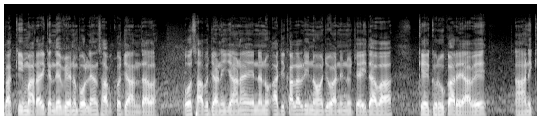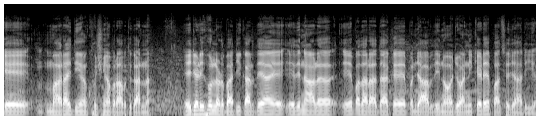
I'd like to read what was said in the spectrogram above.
ਬਾਕੀ ਮਹਾਰਾਜ ਕਹਿੰਦੇ ਵਿਣ ਬੋਲਿਆਂ ਸਭ ਕੁਝ ਜਾਣਦਾ ਵਾ। ਉਹ ਸਭ ਜਾਣੀ ਜਾਣਾ। ਇਹਨਾਂ ਨੂੰ ਅੱਜ ਕੱਲ੍ਹ ਵਾਲੀ ਨੌਜਵਾਨੀ ਨੂੰ ਚਾਹੀਦਾ ਵਾ ਕਿ ਗੁਰੂ ਘਰ ਆਵੇ, ਆਣ ਕੇ ਮਹਾਰਾਜ ਦੀਆਂ ਖੁਸ਼ੀਆਂ ਪ੍ਰਾਪਤ ਕਰਨ। ਇਹ ਜਿਹੜੀ ਹੁੱਲੜਬਾਜੀ ਕਰਦੇ ਆ, ਇਹ- ਇਹਦੇ ਨਾਲ ਇਹ ਪਤਾ ਲੱਗਦਾ ਕਿ ਪੰਜਾਬ ਦੀ ਨੌਜਵਾਨੀ ਕਿਹੜੇ ਪਾਸੇ ਜਾ ਰਹੀ ਆ।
